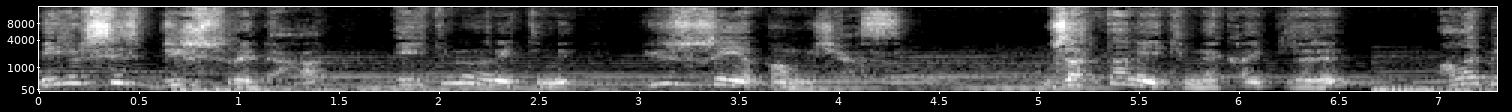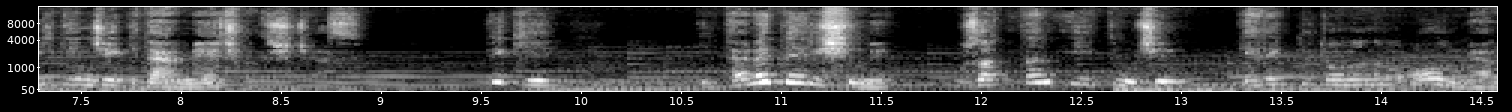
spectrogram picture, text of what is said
belirsiz bir süre daha eğitimi öğretimi yüz yüze yapamayacağız. Uzaktan eğitimle kayıpları alabildiğince gidermeye çalışacağız. Peki internet erişimi uzaktan eğitim için gerekli donanım olmayan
